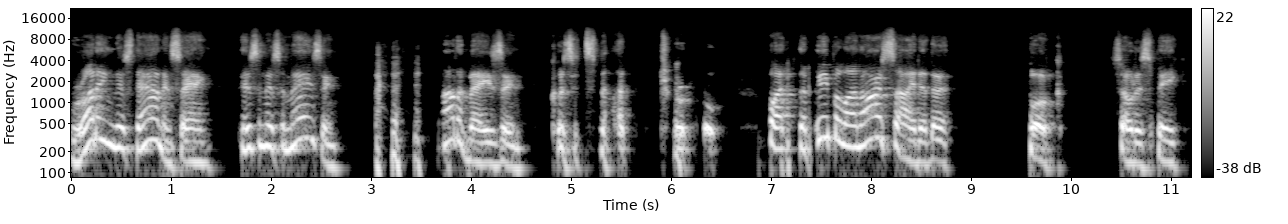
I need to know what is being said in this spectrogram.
running this down and saying, Isn't this amazing? not amazing because it's not true. But the people on our side of the book, so to speak,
